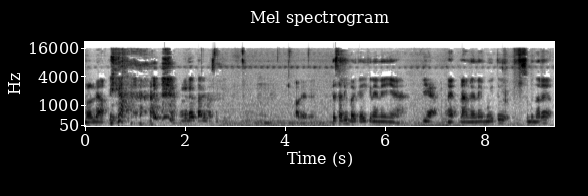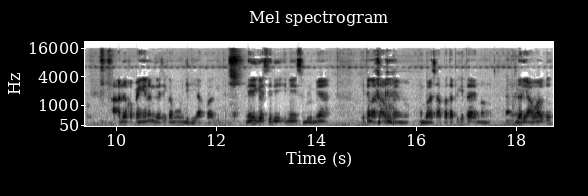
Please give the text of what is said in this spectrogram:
meledak. meledak tapi positif Hmm. Oke oke. Terus tadi balik lagi ke neneknya. iya Nah nenekmu itu sebenarnya ada kepengenan gak sih kamu jadi apa gitu? Ini guys, jadi ini sebelumnya kita nggak tahu pengen ngebahas apa, tapi kita emang dari awal tuh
